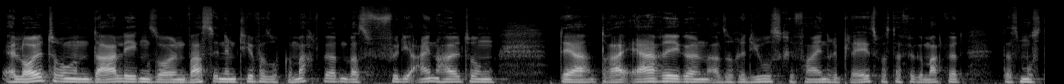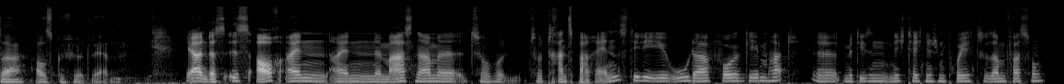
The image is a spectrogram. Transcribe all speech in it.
Erläuterungen darlegen sollen, was in dem Tierversuch gemacht wird und was für die Einhaltung der 3R-Regeln, also Reduce, Refine, Replace, was dafür gemacht wird, das muss da ausgeführt werden. Ja, und das ist auch ein, eine Maßnahme zur, zur Transparenz, die die EU da vorgegeben hat äh, mit diesen nicht technischen Projektzusammenfassungen.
